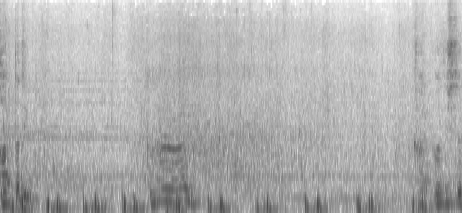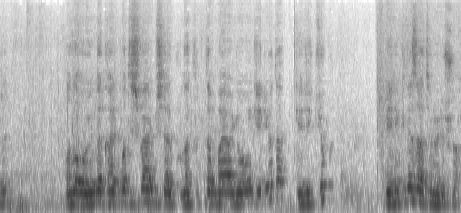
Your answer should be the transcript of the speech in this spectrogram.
Patladık. Aa. Kalp atışları. Valla oyunda kalp atışı vermişler. Kulaklıktan bayağı yoğun geliyor da gerek yok. Benimki de zaten öyle şu an.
